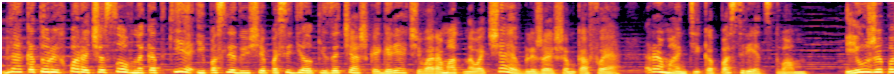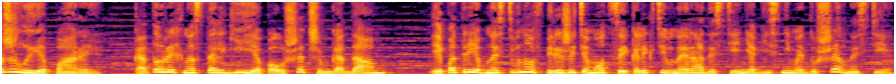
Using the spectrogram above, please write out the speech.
для которых пара часов на катке и последующие посиделки за чашкой горячего ароматного чая в ближайшем кафе – романтика посредством. И уже пожилые пары – которых ностальгия по ушедшим годам и потребность вновь пережить эмоции коллективной радости и необъяснимой душевности,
